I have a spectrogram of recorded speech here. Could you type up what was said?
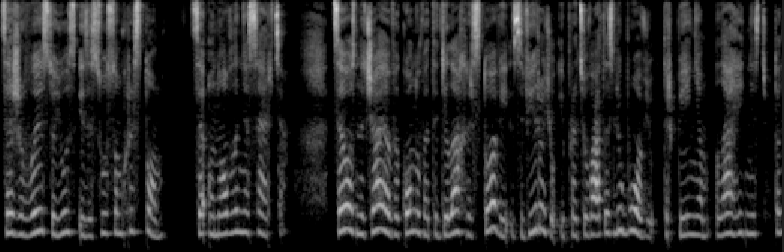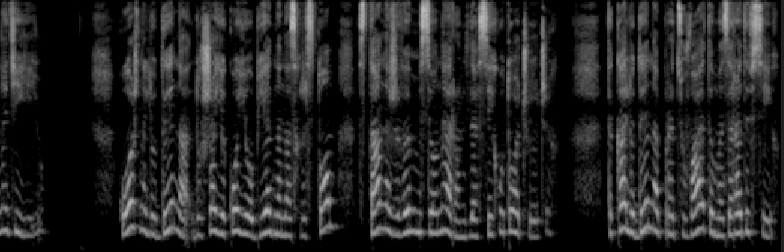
Це живий союз із Ісусом Христом, це оновлення серця. Це означає виконувати діла Христові з вірою і працювати з любов'ю, терпінням, лагідністю та надією. Кожна людина, душа якої об'єднана з Христом, стане живим місіонером для всіх оточуючих. Така людина працюватиме заради всіх,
